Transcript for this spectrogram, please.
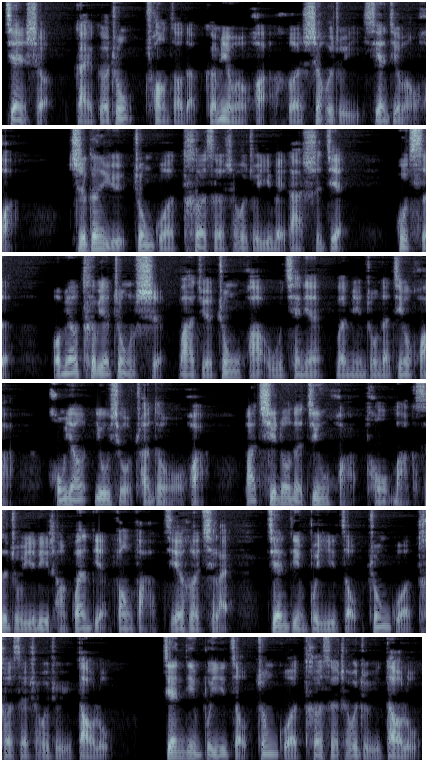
建设、改革中创造的革命文化和社会主义先进文化，植根于中国特色社会主义伟大实践。故此，我们要特别重视挖掘中华五千年文明中的精华。弘扬优秀传统文化，把其中的精华同马克思主义立场观点方法结合起来，坚定不移走中国特色社会主义道路。坚定不移走中国特色社会主义道路，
